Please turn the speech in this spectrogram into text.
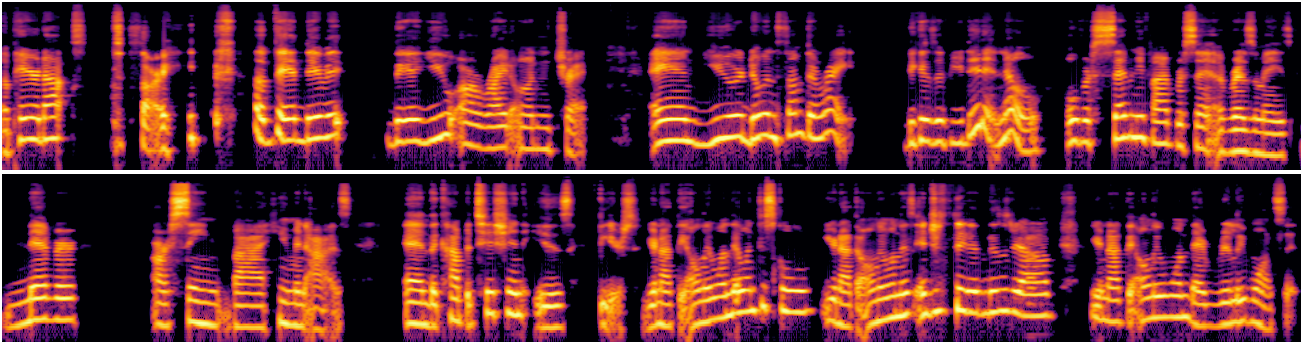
a paradox, sorry, a pandemic, then you are right on track and you're doing something right. Because if you didn't know, over 75% of resumes never are seen by human eyes. And the competition is fierce. You're not the only one that went to school. You're not the only one that's interested in this job. You're not the only one that really wants it.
